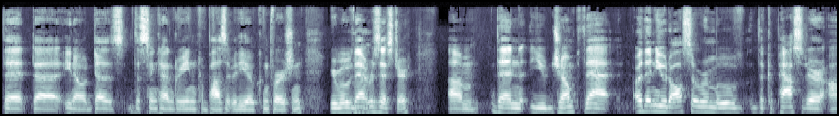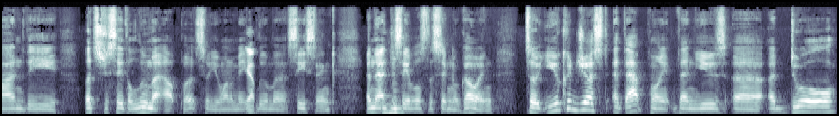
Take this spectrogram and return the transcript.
that uh, you know does the sync on green composite video conversion. You remove that resistor, um, then you jump that, or then you would also remove the capacitor on the let's just say the Luma output. So you want to make Yep. Luma C-Sync, and that disables the signal going. So you could just at that point then use uh, a dual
